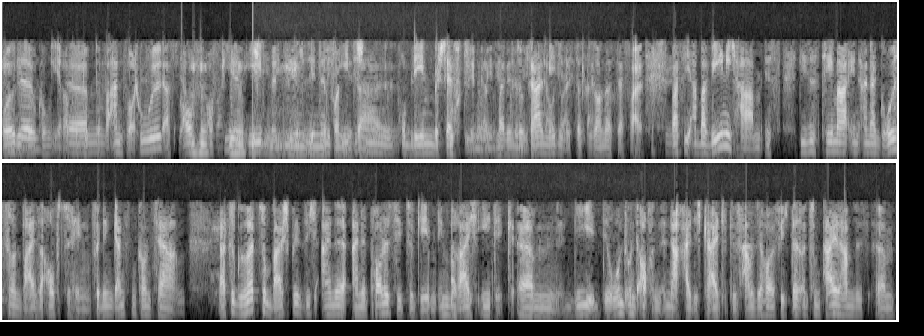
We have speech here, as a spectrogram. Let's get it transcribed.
Folgewirkungen ihrer Produkte ähm, verantwortlich sind. Das auf, mhm. auf vielen mhm. Ebenen in dem Sinne von diesen Problemen beschäftigen. Also bei den sozialen Medien ist das besonders der Fall. Was sie aber wenig haben, ist dieses Thema in einer größeren Weise aufzuhängen für den ganzen Konzern. Dazu gehört zum Beispiel, sich eine, eine Policy zu geben im Bereich Ethik, ähm, die, die und, und auch Nachhaltigkeit. Das haben sie häufig, zum Teil haben sie es ähm,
